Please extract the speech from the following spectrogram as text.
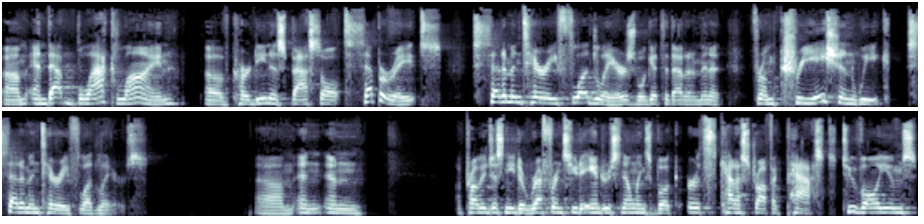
Um, and that black line of Cardenas basalt separates sedimentary flood layers, we'll get to that in a minute, from creation week sedimentary flood layers. Um, and, and I probably just need to reference you to Andrew Snelling's book, Earth's Catastrophic Past. Two volumes,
